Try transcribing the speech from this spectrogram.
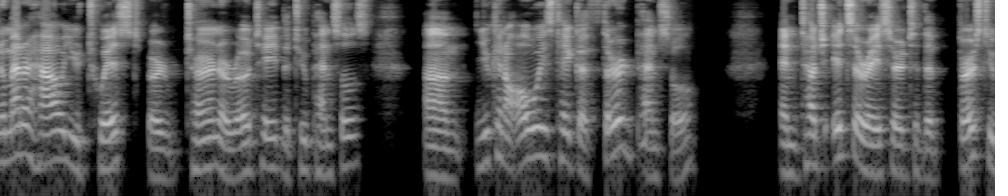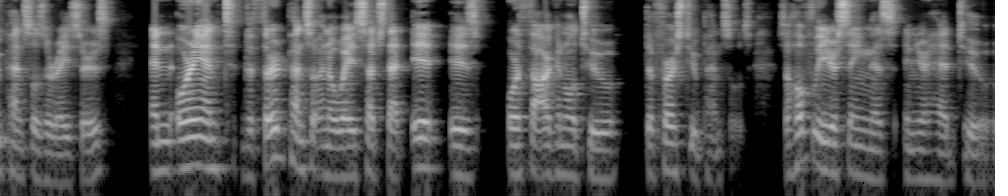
no matter how you twist or turn or rotate the two pencils, um, you can always take a third pencil and touch its eraser to the first two pencils erasers and orient the third pencil in a way such that it is orthogonal to the first two pencils. So hopefully you're seeing this in your head too.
